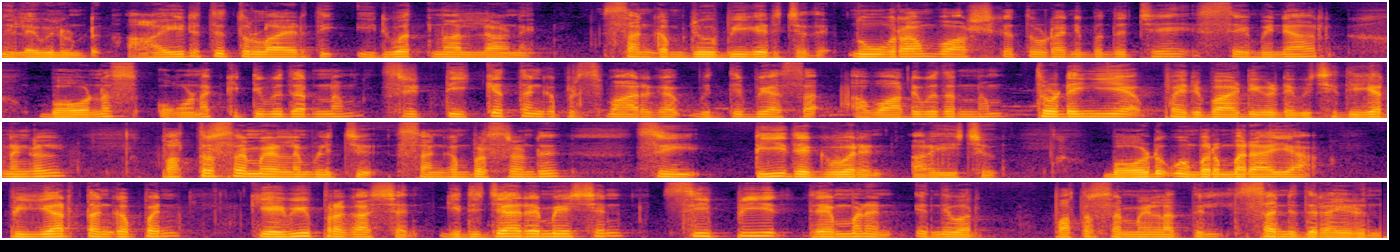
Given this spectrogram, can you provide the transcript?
നിലവിലുണ്ട്. ആയിരത്തി തൊള്ളായിരത്തി ഇരുപത്തിനാലിലാണ് സംഘം രൂപീകരിച്ചത്. നൂറാം വാർഷികത്തോടനുബന്ധിച്ച് സെമിനാർ ബോണസ് ഓണക്കിറ്റ് വിതരണം ശ്രീ ടി കെ തങ്കപ്പൻ സ്മാരക വിദ്യാഭ്യാസ അവാർഡ് വിതരണം തുടങ്ങിയ പരിപാടിയുടെ വിശദീകരണങ്ങൾ പത്രസമ്മേളനം വിളിച്ച് സംഘം പ്രസിഡന്റ് ശ്രീ ടി രഘുവരൻ അറിയിച്ചു. ബോർഡ് മെമ്പർമാരായ പി ആർ തങ്കപ്പൻ കെ വി പ്രകാശൻ ഗിരിജ രമേശൻ സി പി രമണൻ എന്നിവർ പത്രസമ്മേളനത്തിൽ സന്നിധരായിരുന്നു.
